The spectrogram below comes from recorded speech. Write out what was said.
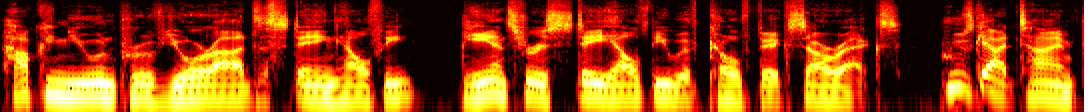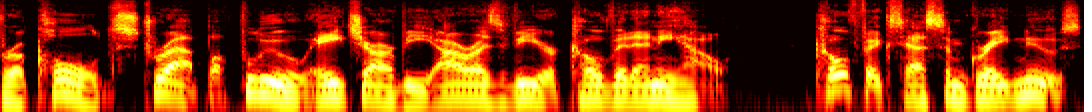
How can you improve your odds of staying healthy? The answer is stay healthy with Cofix RX. Who's got time for a cold, strep, a flu, HRV, RSV, or COVID anyhow? Cofix has some great news.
